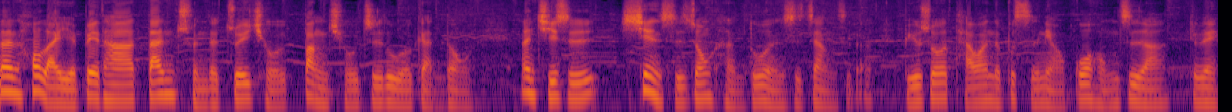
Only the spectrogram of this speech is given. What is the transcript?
但后来也被他单纯的追求棒球之路而感动。但其实现实中很多人是这样子的，比如说台湾的不死鸟郭宏志啊，对不对？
